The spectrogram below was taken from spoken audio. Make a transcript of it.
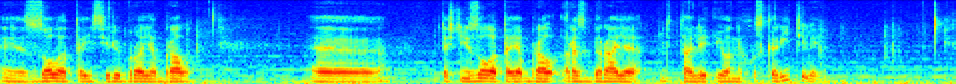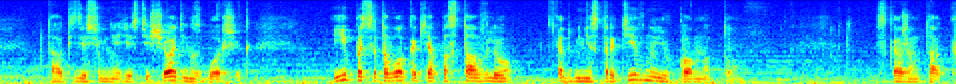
Э, золото и серебро я брал э, Точнее, золото я брал, разбирая детали ионных ускорителей. Так, здесь у меня есть еще один сборщик. И после того, как я поставлю административную комнату, скажем так,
